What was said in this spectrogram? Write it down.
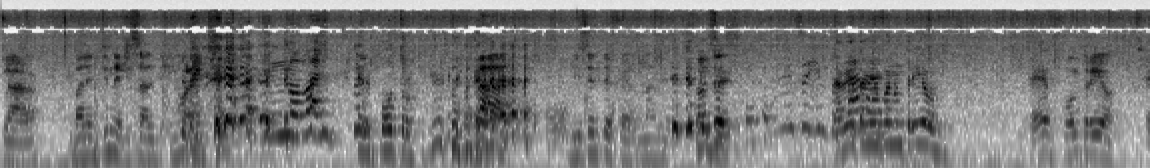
Claro. Valentín Elizalde. No van. El potro. Vicente Fernández. Entonces, La mía también fue en un trío. Sí, un trío. sí,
